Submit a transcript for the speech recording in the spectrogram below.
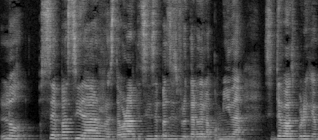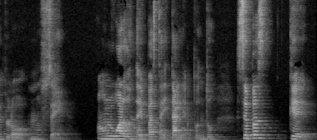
lo sepas ir al restaurante, si sepas disfrutar de la comida, si te vas, por ejemplo, no sé, a un lugar donde hay pasta Italia, pon tú, sepas que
